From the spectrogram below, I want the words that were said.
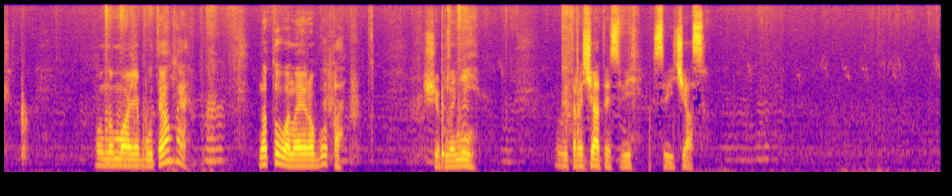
воно має бути, але на то вона і робота, щоб на ній витрачати свій, свій час.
